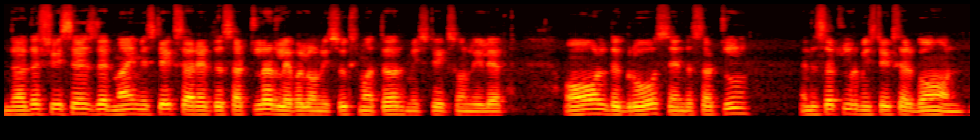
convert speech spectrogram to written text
The other says that my mistakes are at the subtler level only, Sukshmatar mistakes only left. All the gross and the subtle and the subtler mistakes are gone.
